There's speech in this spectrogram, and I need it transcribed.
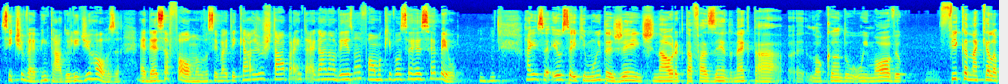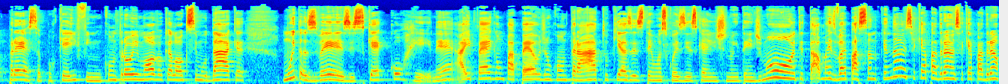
se tiver pintado ele de rosa. É dessa forma. Você vai ter que ajustar para entregar na mesma forma que você recebeu. Raíssa, eu sei que muita gente, na hora que está fazendo, né, que está locando o imóvel, fica naquela pressa, porque, enfim, encontrou o imóvel, quer logo se mudar, quer... muitas vezes quer correr, né? Aí pega um papel de um contrato que às vezes tem umas coisinhas que a gente não entende muito e tal, mas vai passando porque não, isso aqui é padrão, isso aqui é padrão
